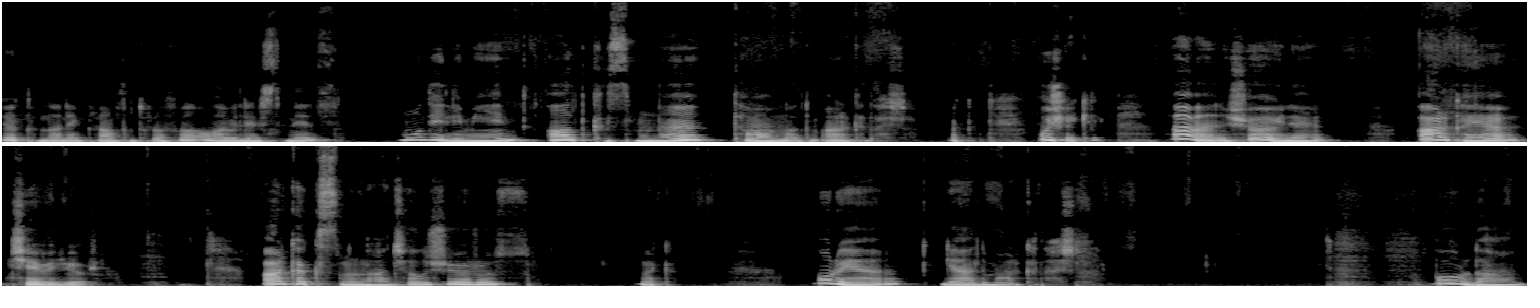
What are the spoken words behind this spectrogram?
Yakından ekran fotoğrafı alabilirsiniz. Modelimin alt kısmını tamamladım arkadaşlar. Bakın bu şekilde. Hemen şöyle arkaya çeviriyorum. Arka kısmından çalışıyoruz. Bakın. Buraya geldim arkadaşlar. Buradan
